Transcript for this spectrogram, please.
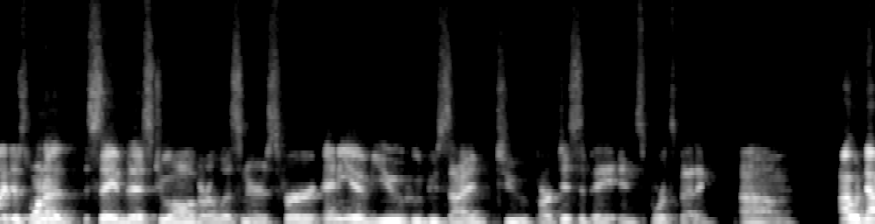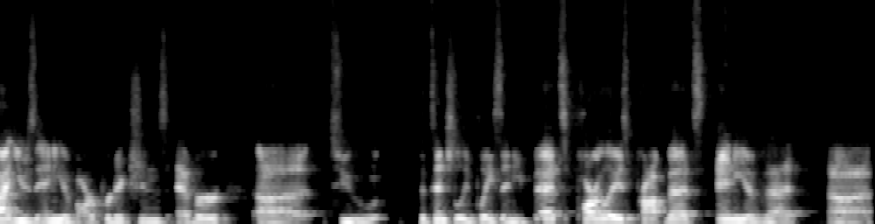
I just want to say this to all of our listeners for any of you who decide to participate in sports betting, um, I would not use any of our predictions ever uh, to potentially place any bets, parlays, prop bets, any of that. Uh,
